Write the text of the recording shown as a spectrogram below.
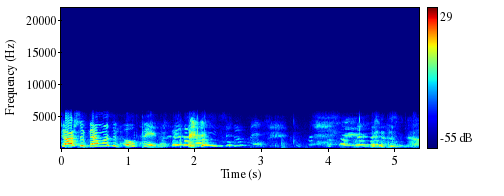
Josh, the vent wasn't open. you know?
